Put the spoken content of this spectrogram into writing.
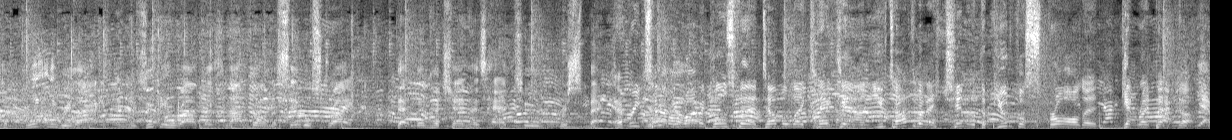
completely relaxed, and Itsuki Hirata is not throwing a single strike that Lin Chen has had to respect. Every time Hirata goes for that double leg takedown, you talked about Heqin with a beautiful sprawl to get right back up. Yeah,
